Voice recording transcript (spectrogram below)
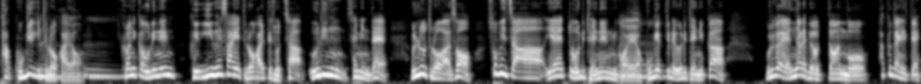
다 고객이 음. 들어가요. 음. 그러니까 우리는 그 이 회사에 들어갈 때조차 을인 셈인데 을로 들어가서 소비자의 또 을이 되는 거예요. 음. 고객들의 을이 되니까 우리가 옛날에 배웠던 뭐 학교 다닐 때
